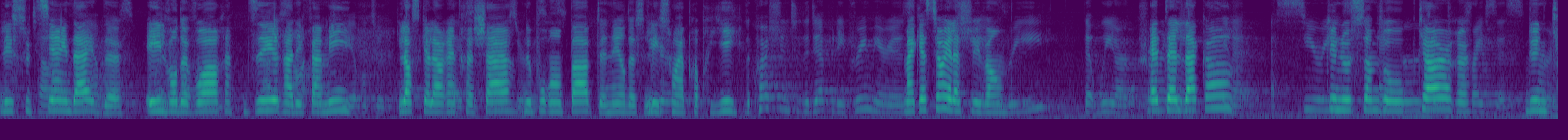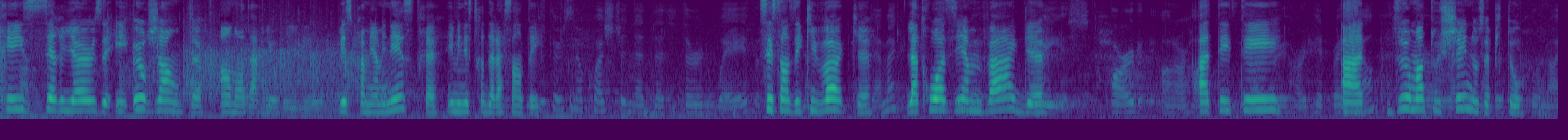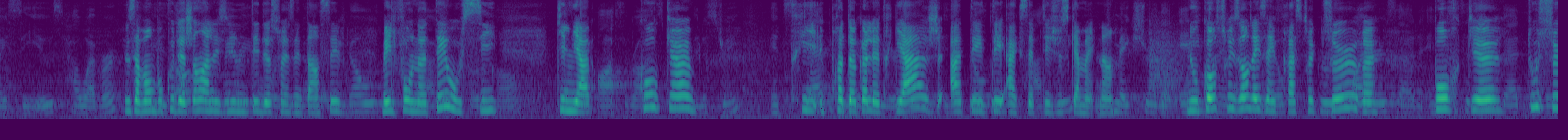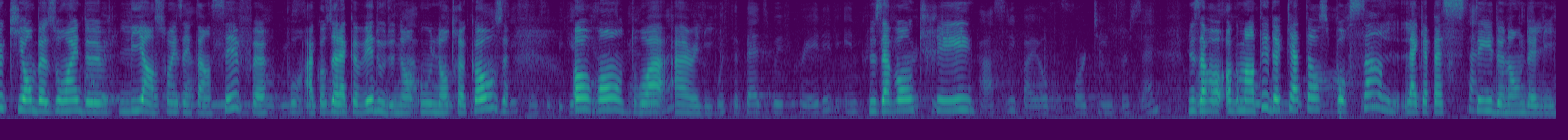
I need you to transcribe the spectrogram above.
les soutiens d'aide et ils vont devoir dire à des familles, lorsque leur être cher ne pourront pas obtenir les soins appropriés. Ma question est la suivante. Est-elle d'accord que nous sommes au cœur d'une crise sérieuse et urgente en Ontario. Vice-première ministre et ministre de la Santé. C'est sans équivoque. La troisième vague a été a durement touché nos hôpitaux. Nous avons beaucoup de gens dans les unités de soins intensifs, mais il faut noter aussi qu'il n'y a qu'aucun protocole de triage a été accepté jusqu'à maintenant. Nous construisons des infrastructures pour que tous ceux qui ont besoin de lits en soins intensifs à cause de la COVID ou, ou une autre cause auront droit à un lit. Nous avons créé nous avons augmenté de 14% la capacité de nombre de lits.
